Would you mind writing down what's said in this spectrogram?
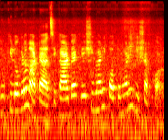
দু কিলোগ্রাম আটা আছে। কার ব্যাগ বেশি ভারী, কত ভারী হিসাব করো।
